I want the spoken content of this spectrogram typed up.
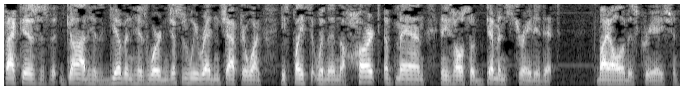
Fact is, is that God has given His Word, and just as we read in chapter 1, He's placed it within the heart of man, and He's also demonstrated it by all of His creation.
